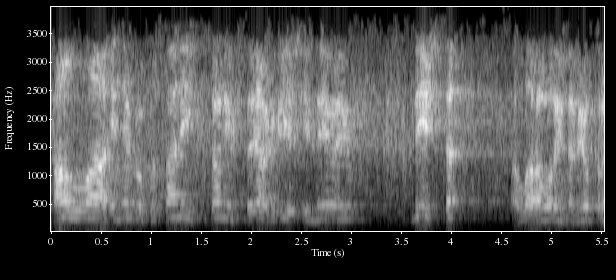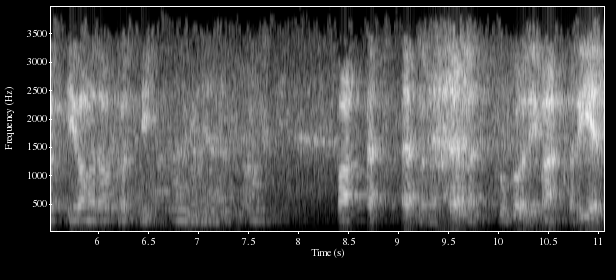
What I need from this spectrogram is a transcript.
Allah i njegov poslanik s onim što ja griješim nemaju ništa. Allah volim da mi oprosti i vama da oprosti. Pa, evo, evo, kogod ima riječ,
